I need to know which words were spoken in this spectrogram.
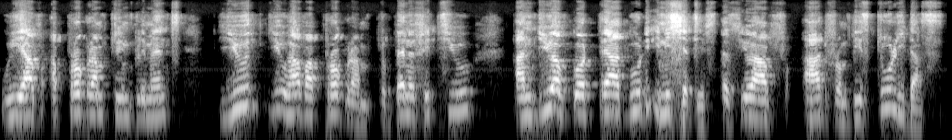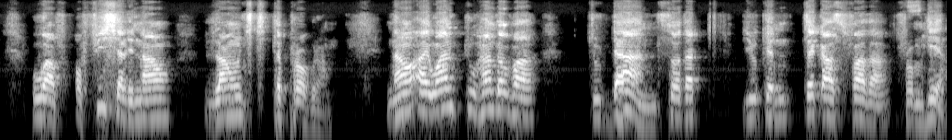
We have a program to implement. You, you have a program to benefit you, and you have got their good initiatives, as you have heard from these two leaders who have officially now launched the program. Now I want to hand over to Dan so that you can take us further from here.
